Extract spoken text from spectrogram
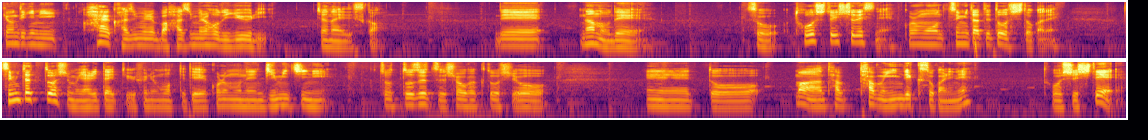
基本的に早く始めれば始めるほど有利じゃないですか。でなのでそう投資と一緒ですね。これも積み立て投資とかね。積み立て投資もやりたいというふうに思っててこれもね地道にちょっとずつ少額投資をえー、っとまあた多分インデックスとかにね投資して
